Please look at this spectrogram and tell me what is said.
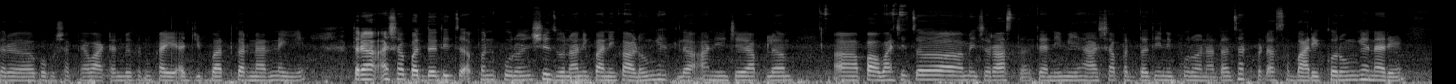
तर बघू शकता वाटण बिकण काही अजिबात करणार नाही आहे तर अशा पद्धतीचं आपण पुरण शिजवून आणि पाणी काढून घेतलं आणि जे आपलं पावभाजीचं मेजर असतं त्याने मी ह्या अशा पद्धतीने पुरण आता झटपट असं बारीक करून घेणार आहे.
